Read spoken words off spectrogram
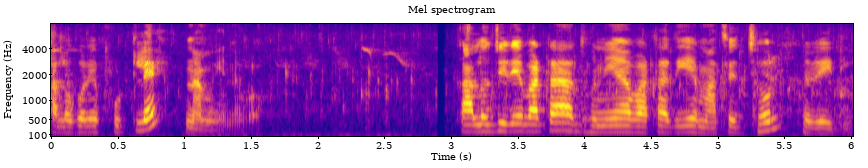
ভালো করে ফুটলে নামিয়ে নেব। কালো জিরে বাটা ধনিয়া বাটা দিয়ে মাছের ঝোল রেডি।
